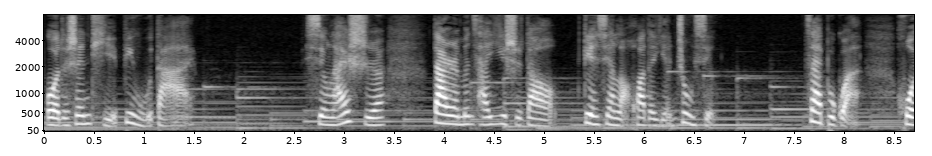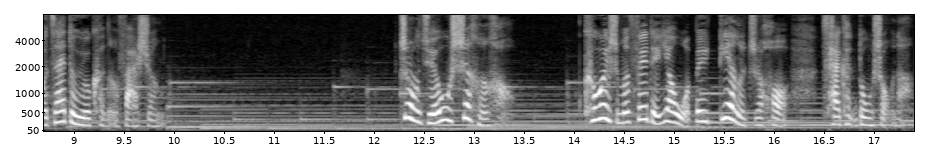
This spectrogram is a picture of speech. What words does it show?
我的身体并无大碍。醒来时，大人们才意识到电线老化的严重性，再不管，火灾都有可能发生。这种觉悟是很好，可为什么非得要我被电了之后才肯动手呢？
